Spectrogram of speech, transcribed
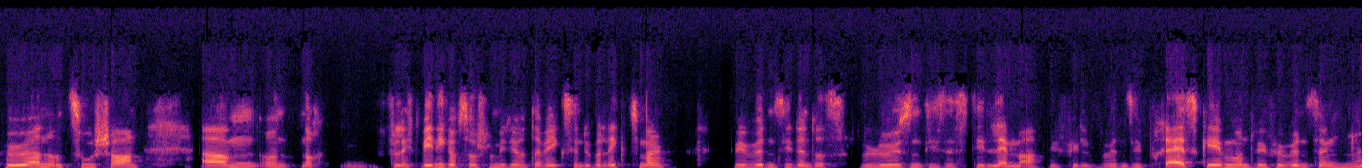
zuhören und zuschauen ähm, und noch vielleicht weniger auf Social Media unterwegs sind, überlegt mal, wie würden Sie denn das lösen, dieses Dilemma? Wie viel würden Sie preisgeben und wie viel würden Sie sagen, hm,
